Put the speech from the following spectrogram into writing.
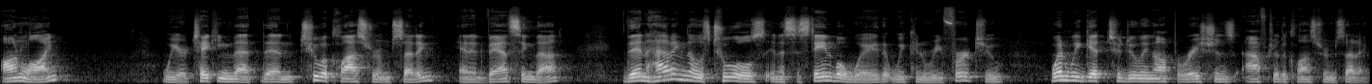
online. We are taking that then to a classroom setting and advancing that. Then having those tools in a sustainable way that we can refer to when we get to doing operations after the classroom setting.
